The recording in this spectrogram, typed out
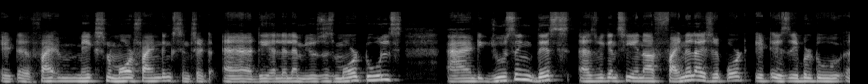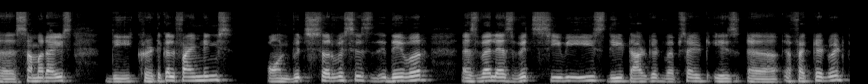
It uh, makes more findings since it uh, the LLM uses more tools, and using this, as we can see in our finalized report, it is able to uh, summarize the critical findings on which services they were, as well as which CVEs the target website is uh, affected with.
